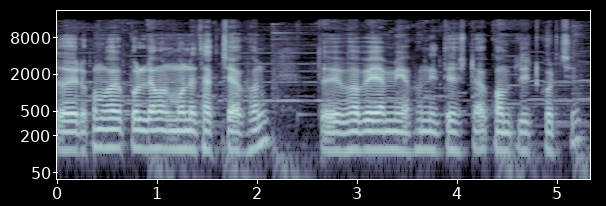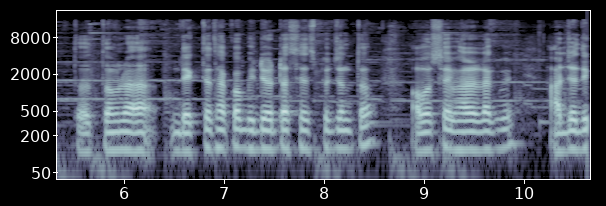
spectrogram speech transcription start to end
তো এরকমভাবে পড়লে আমার মনে থাকছে এখন। তো এভাবে আমি এখন ইতিহাসটা কমপ্লিট করছি। তো তোমরা দেখতে থাকো ভিডিওটা শেষ পর্যন্ত। অবশ্যই ভালো লাগবে। আর যদি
